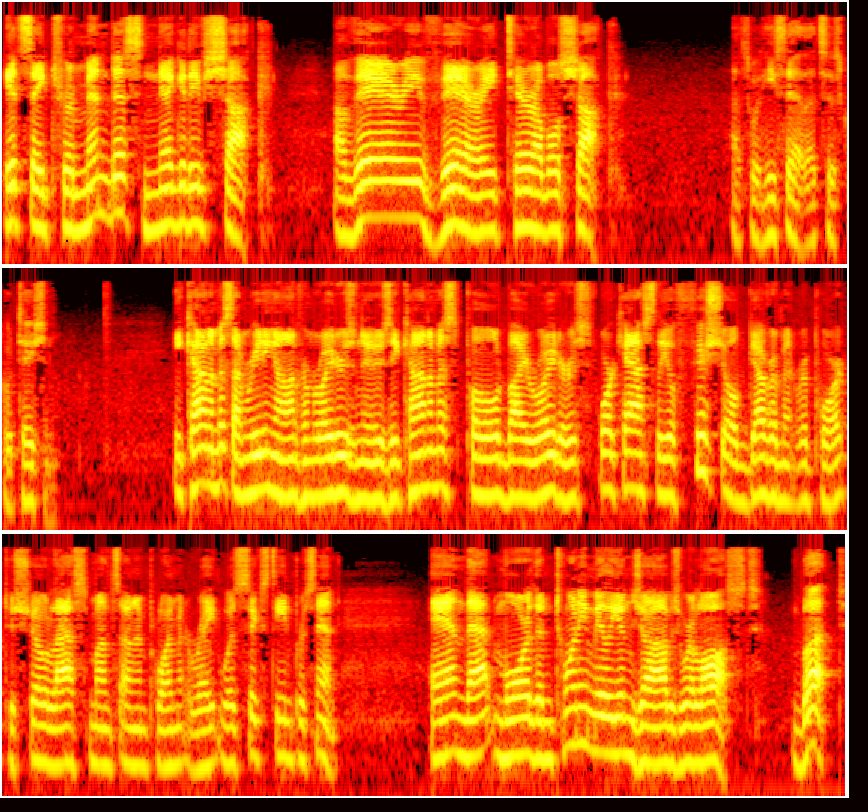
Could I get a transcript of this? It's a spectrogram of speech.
It's a tremendous negative shock. A very, very terrible shock. That's what he said. That's his quotation. Economists, I'm reading on from Reuters News, economists polled by Reuters forecast the official government report to show last month's unemployment rate was 16%, and that more than 20 million jobs were lost. But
